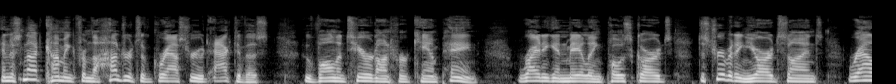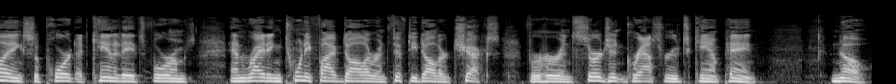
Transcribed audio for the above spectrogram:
and it's not coming from the hundreds of grassroots activists who volunteered on her campaign, writing and mailing postcards, distributing yard signs, rallying support at candidates' forums, and writing $25 and $50 checks for her insurgent grassroots campaign. No.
